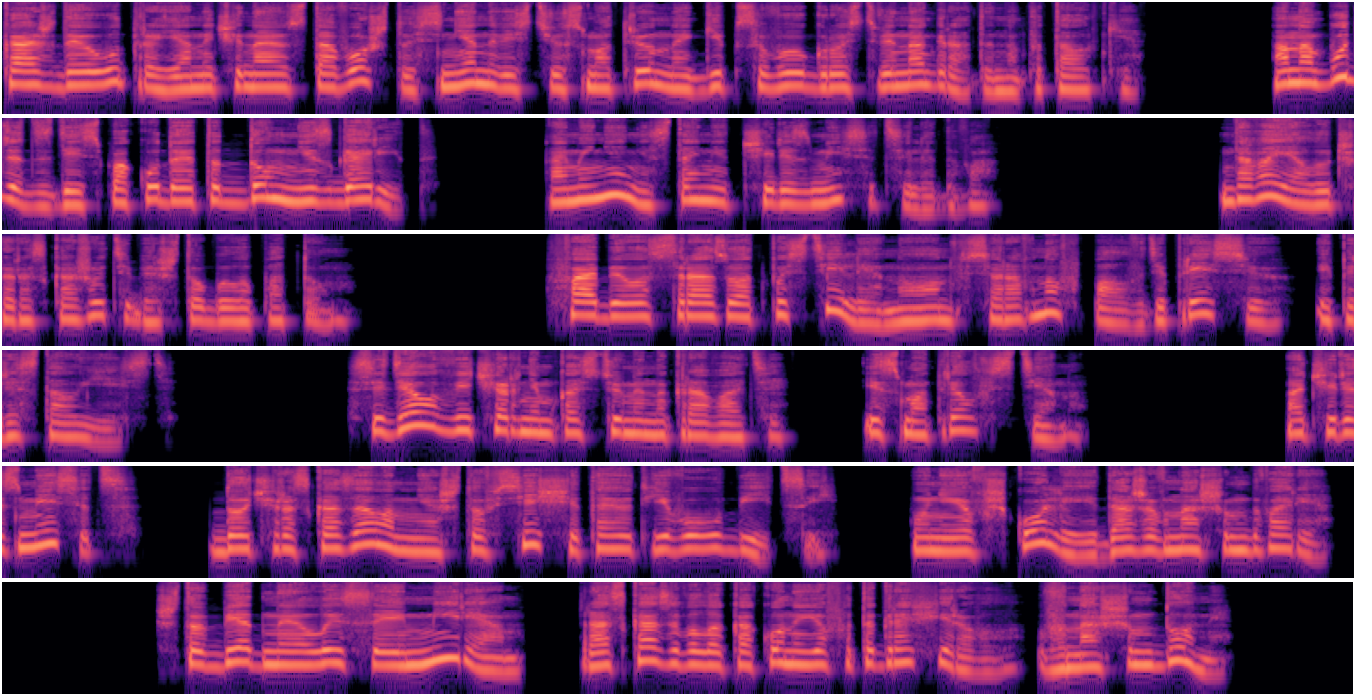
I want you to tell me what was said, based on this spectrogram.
Каждое утро я начинаю с того, что с ненавистью смотрю на гипсовую гроздь винограда на потолке. Она будет здесь, покуда этот дом не сгорит, а меня не станет через месяц или два. Давай я лучше расскажу тебе, что было потом. Фабио сразу отпустили, но он все равно впал в депрессию и перестал есть. Сидел в вечернем костюме на кровати и смотрел в стену. А через месяц Дочь рассказала мне, что все считают его убийцей. У нее в школе и даже в нашем дворе. Что бедная лысая Мириам рассказывала, как он ее фотографировал в нашем доме.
